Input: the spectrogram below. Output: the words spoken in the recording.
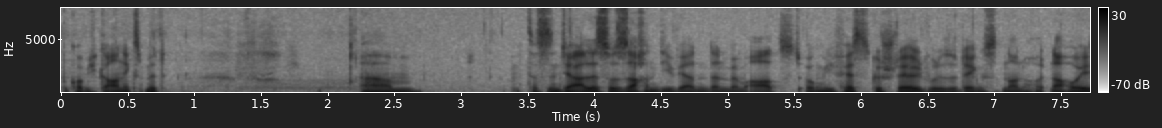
bekomme ich gar nichts mit. Ähm, das sind ja alles so Sachen, die werden dann beim Arzt irgendwie festgestellt, wo du so denkst, na, na heu.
